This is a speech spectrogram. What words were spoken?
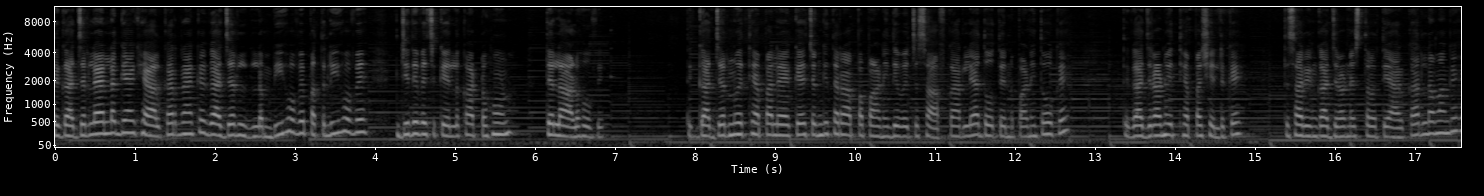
ਤੇ ਗਾਜਰ ਲੈਣ ਲੱਗਿਆ, ਖਿਆਲ ਕਰਨਾ ਹੈ ਕਿ ਗਾਜਰ ਲੰਬੀ ਹੋਵੇ, ਪਤਲੀ ਹੋਵੇ, ਜਿਹਦੇ ਵਿੱਚ ਕਿੱਲ ਘੱਟ ਹੋਣ ਤੇ ਲਾਲ ਹੋਵੇ। ਤੇ ਗਾਜਰ ਨੂੰ ਇੱਥੇ ਆਪਾਂ ਲੈ ਕੇ ਚੰਗੀ ਤਰ੍ਹਾਂ ਆਪਾਂ ਪਾਣੀ ਦੇ ਵਿੱਚ ਸਾਫ਼ ਕਰ ਲਿਆ, ਦੋ ਤਿੰਨ ਪਾਣੀ ਧੋ ਕੇ, ਤੇ ਗਾਜਰਾਂ ਨੂੰ ਇੱਥੇ ਆਪਾਂ ਛਿੱਲ ਕੇ ਤੇ ਸਾਰੀਆਂ ਗਾਜਰਾਂ ਨੂੰ ਇਸ ਤਰ੍ਹਾਂ ਤਿਆਰ ਕਰ ਲਵਾਂਗੇ।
